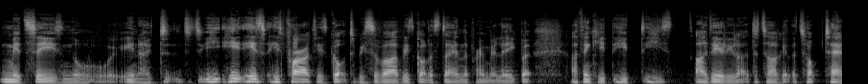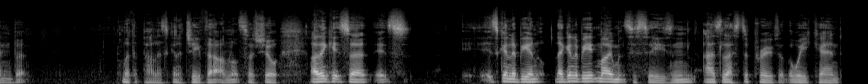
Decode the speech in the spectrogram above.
mid-season, or you know, his his priority's got to be survival. He's got to stay in the Premier League, but I think he, he he's ideally like to target the top ten, but. Whether Palace can achieve that, I'm not so sure. I think it's a it's it's going to be an, they're going to be moments this season, as Leicester proved at the weekend,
